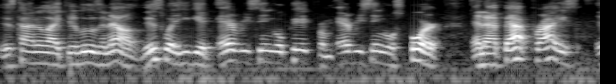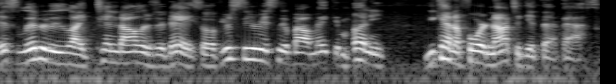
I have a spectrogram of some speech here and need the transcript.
is kind of like you're losing out. This way you get every single pick from every single sport. And at that price, it's literally like $10 a day. So if you're seriously about making money, you can't afford not to get that pass.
